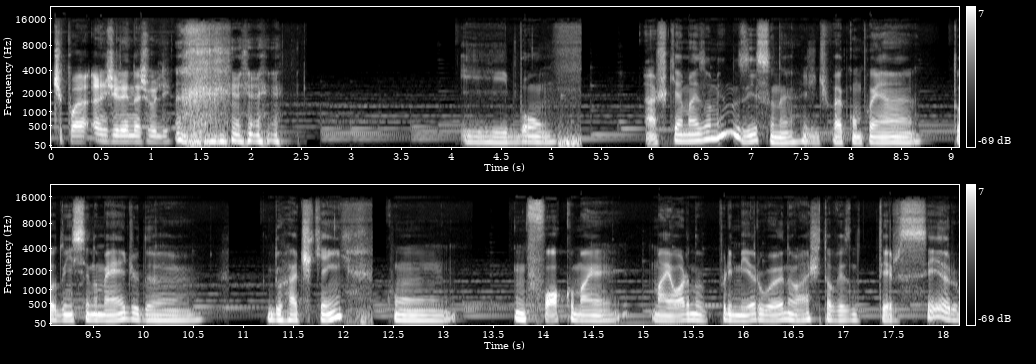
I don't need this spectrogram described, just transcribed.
Tipo a Angelina Jolie. e, bom, acho que é mais ou menos isso, né? A gente vai acompanhar todo o ensino médio da, do Hatken com um foco mai, maior no primeiro ano, eu acho, talvez no terceiro.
